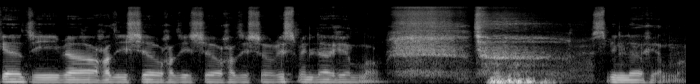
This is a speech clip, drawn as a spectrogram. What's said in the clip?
كتيبا حديث الشيخ حديث حديث بسم الله الله. بسم الله الله.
